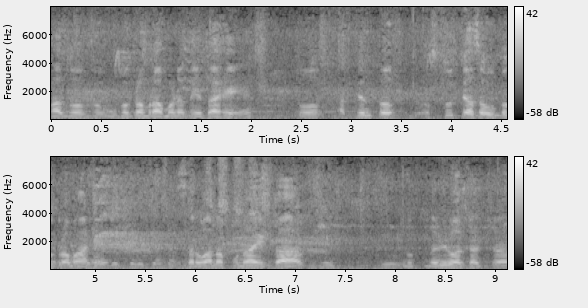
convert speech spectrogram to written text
हा जो उपक्रम राबवण्यात येत आहे तो अत्यंत स्तुत्य असा उपक्रम आहे. सर्वांना पुन्हा एकदा नवीन वर्षाच्या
